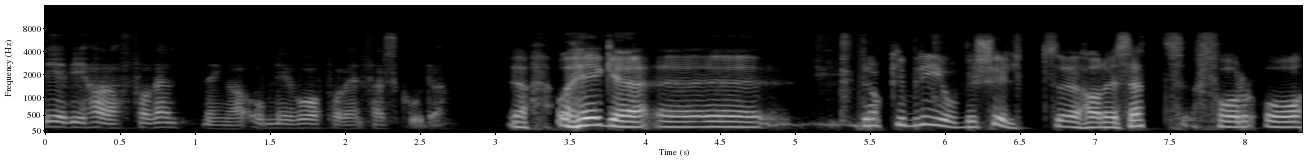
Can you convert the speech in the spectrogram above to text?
det vi har av forventninger om nivå på velferdsgoder. Ja, og Hege, eh, dere blir jo beskyldt, eh, har jeg sett, for å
